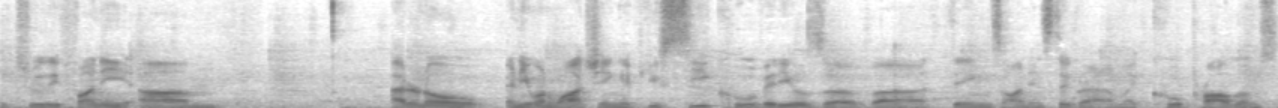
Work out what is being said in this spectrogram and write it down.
It's really funny. Um, I don't know anyone watching. If you see cool videos of uh, things on Instagram, like cool problems,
